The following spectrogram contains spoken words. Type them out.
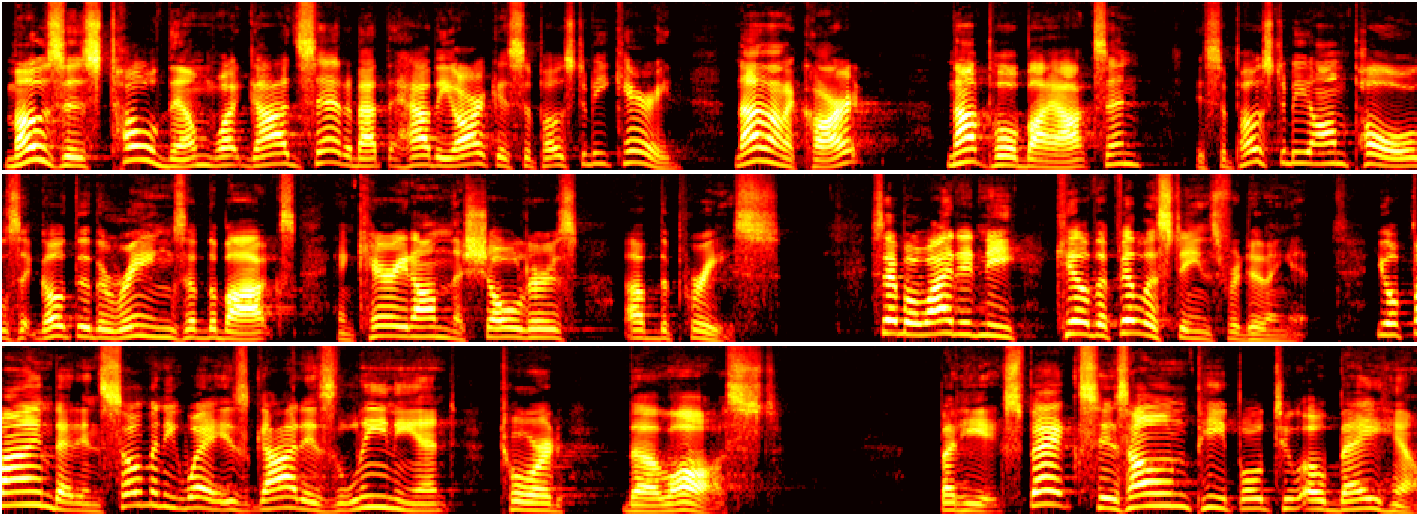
Moses told them what God said about the, how the ark is supposed to be carried. Not on a cart, not pulled by oxen. It's supposed to be on poles that go through the rings of the box and carried on the shoulders of the priests. He said, Well, why didn't he kill the Philistines for doing it? You'll find that in so many ways, God is lenient toward the lost, but he expects his own people to obey him.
